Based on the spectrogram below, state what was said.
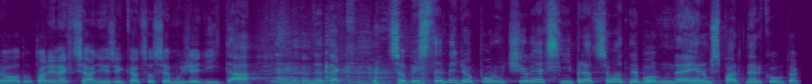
Jo, to tady nechci ani říkat, co se může dít. A no, tak co byste mi doporučil, jak s ní pracovat, nebo nejenom s partnerkou, tak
